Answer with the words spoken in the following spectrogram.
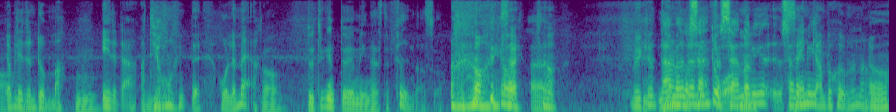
Ja. Jag blir den dumma Mm. i det där. Att Mm. jag inte håller med. Ja. Du tycker inte min häst är fin alltså? ja, exakt. Ja, vi kan Nej, men den sen, ändå, för sen är men det ju, sen är sänka ju, ambitionerna. ja,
